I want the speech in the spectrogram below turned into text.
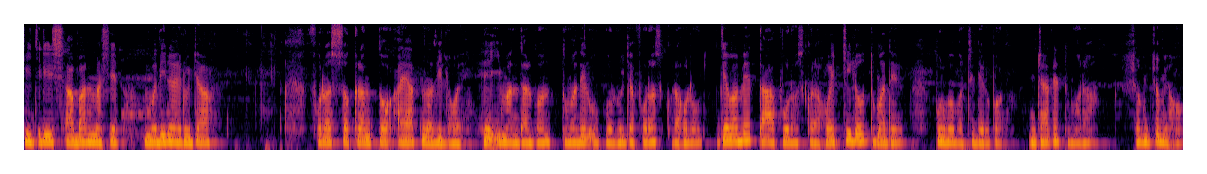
হিজরির সাবান মাসের মদিনায় রোজা ফরজ সংক্রান্ত আয়াত নাজিল হয়। হে ইমানদারগণ, তোমাদের উপর রোজা ফরজ করা হলো। যেভাবে তা ফরজ করা হয়েছিল তোমাদের পূর্ববর্তীদের উপর, যাতে তোমরা সংযমী হও।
